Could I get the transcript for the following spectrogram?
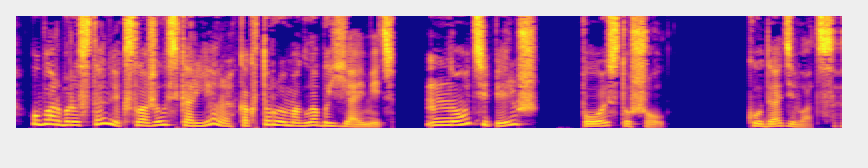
— у Барбары Стенвик сложилась карьера, которую могла бы я иметь. Но теперь уж поезд ушел. Куда деваться?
